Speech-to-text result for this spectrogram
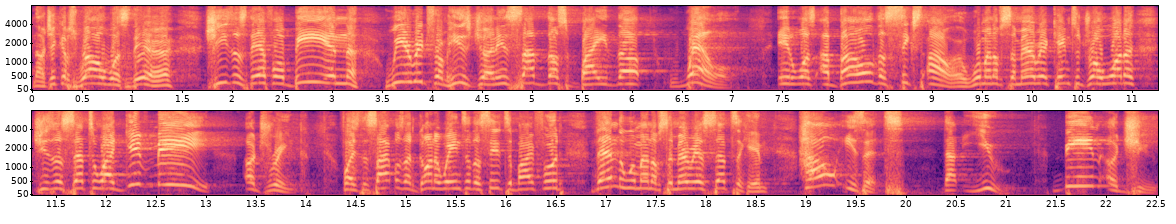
Now Jacob's well was there. Jesus, therefore, being wearied from his journey, sat thus by the well. It was about the sixth hour. A woman of Samaria came to draw water. Jesus said to her, Give me a drink. For his disciples had gone away into the city to buy food. Then the woman of Samaria said to him, How is it that you, being a Jew,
